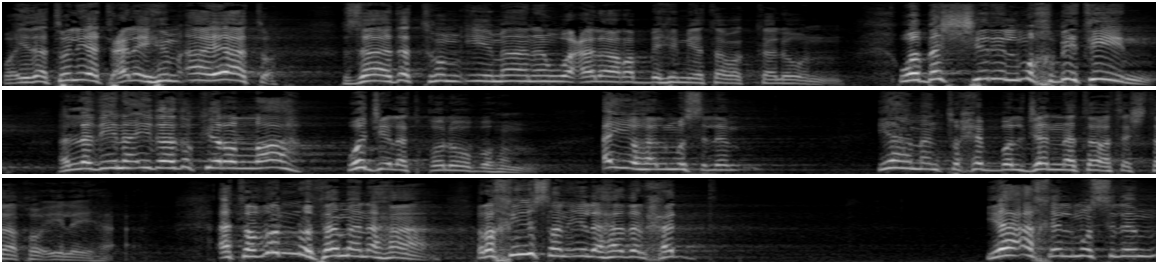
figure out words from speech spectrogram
وإذا تليت عليهم آياته زادتهم إيمانا وعلى ربهم يتوكلون. وبشر المخبتين الذين إذا ذكر الله وجلت قلوبهم. أيها المسلم يا من تحب الجنة وتشتاق إليها أتظن ثمنها رخيصا إلى هذا الحد؟ يا أخي المسلم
